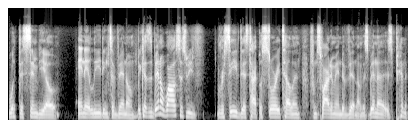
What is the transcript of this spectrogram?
with the symbiote and it leading to Venom because it's been a while since we've received this type of storytelling from Spider-Man to Venom. It's been a it's been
